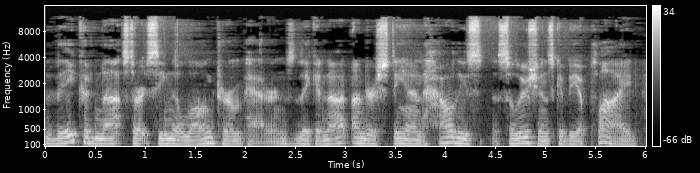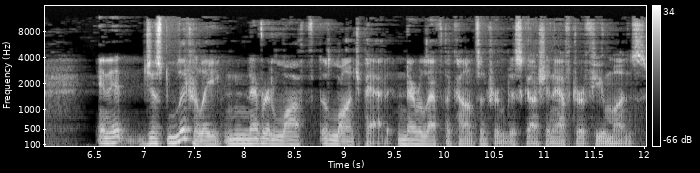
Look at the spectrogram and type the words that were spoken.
they could not start seeing the long term patterns. They could not understand how these solutions could be applied. And it just literally never left the launch pad. It never left the conference room discussion after a few months.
